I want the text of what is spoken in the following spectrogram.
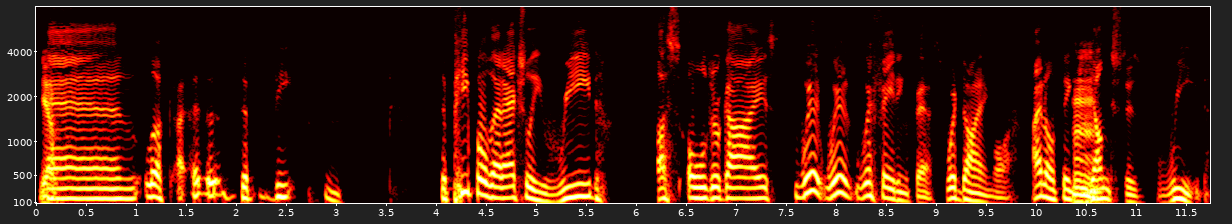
Yeah. And look, uh, uh, the the the people that actually read us older guys, we're we're we're fading fast. We're dying off. I don't think Hmm. youngsters read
